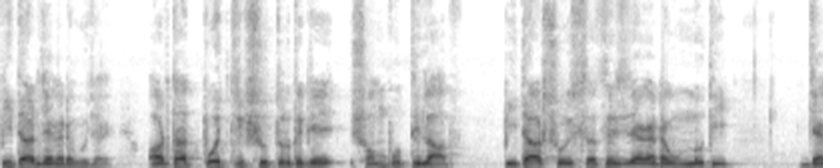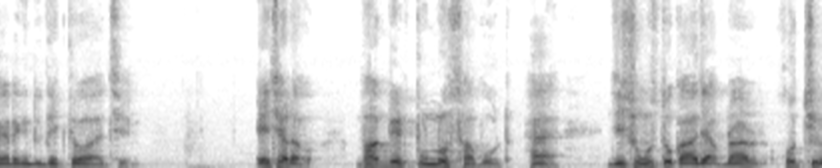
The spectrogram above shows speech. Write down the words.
পিতার জায়গাটা বোঝায়। অর্থাৎ পৈতৃক সূত্র থেকে সম্পত্তি লাভ, পিতার শরীর স্বাস্থ্যের জায়গাটা উন্নতি, জায়গাটা কিন্তু দেখতে পাওয়া যাচ্ছে। এছাড়াও ভাগ্যের পূর্ণ সাপোর্ট হ্যাঁ যে সমস্ত কাজ আপনার হচ্ছিল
